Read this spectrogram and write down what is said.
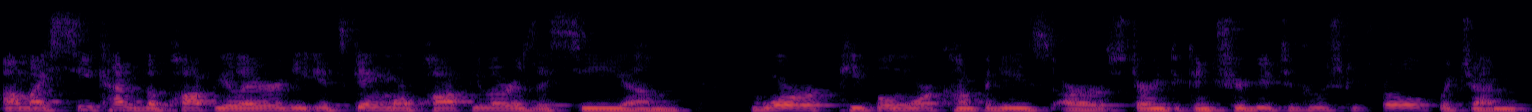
Um, I see kind of the popularity. It's getting more popular as I see um, more people, more companies are starting to contribute to cruise control, which I'm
